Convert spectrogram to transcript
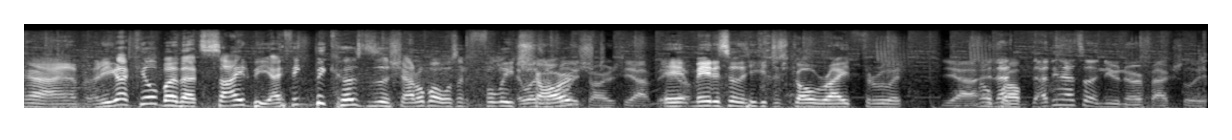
yeah, and he got killed by that side B. I think because the Shadow Ball wasn't fully It wasn't fully charged, charged, yeah. it made it so that he could just go right through it. yeah, no and that- problem. I think that's a new nerf actually,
